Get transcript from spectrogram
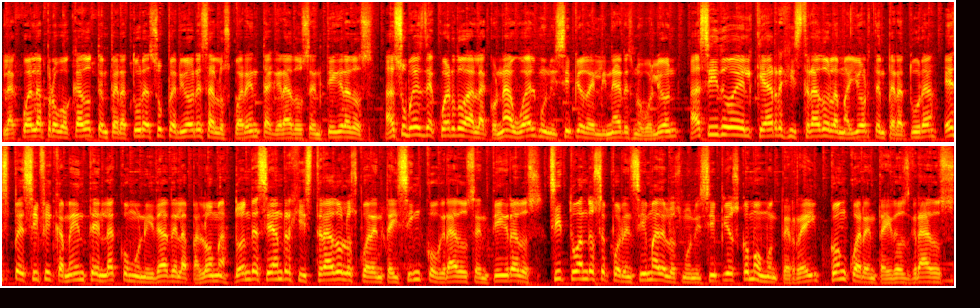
la cual ha provocado temperaturas superiores a los 40 grados centígrados. A su vez, de acuerdo a la Conagua, el municipio de Linares, Nuevo León, ha sido el que ha registrado la mayor temperatura, específicamente en la comunidad de La Paloma, donde se han registrado los 45 grados centígrados, situándose por encima de los municipios como Monterrey, con 42 grados.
